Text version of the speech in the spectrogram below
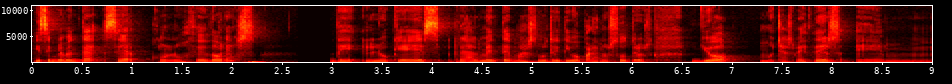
y simplemente ser conocedores de lo que es realmente más nutritivo para nosotros. Yo muchas veces em,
